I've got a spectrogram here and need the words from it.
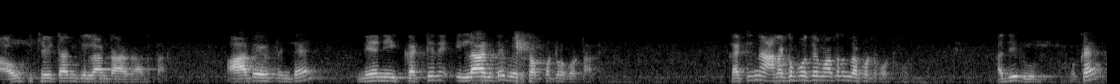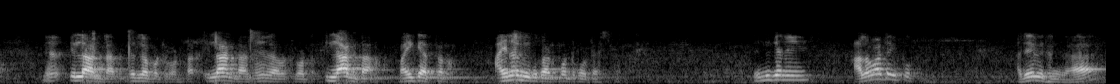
అవుట్ చేయటానికి ఇలాంటి ఆట ఆడతారు ఆట ఏమిటంటే నేను ఈ కట్టిన ఇలా అంటే మీరు చప్పట్లు కొట్టాలి. కట్టిన అనకపోతే మాత్రం చప్పట్లు కొట్టకూడదు అది రూల్. ఓకే? నేను ఇలా అంటాను మీరు చప్పట్లు కొడతారు. ఇలా అంటాను నేను చప్పట్లు కొట్టాను ఇలా అంటాను పైకి ఎత్తాను. అయినా మీరు కడపట్టు కొట్టేస్తారు. ఎందుకని? అలవాటైపోతుంది. అదేవిధంగా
